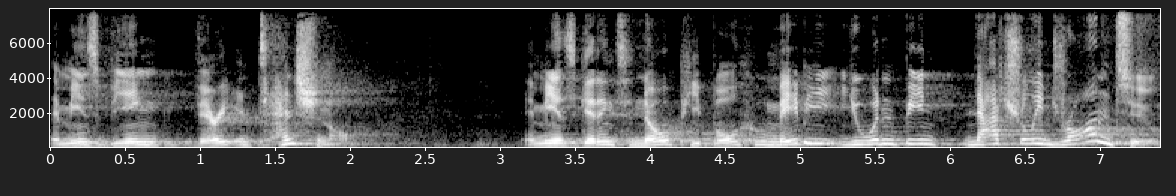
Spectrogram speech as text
It means being very intentional it means getting to know people who maybe you wouldn't be naturally drawn to.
